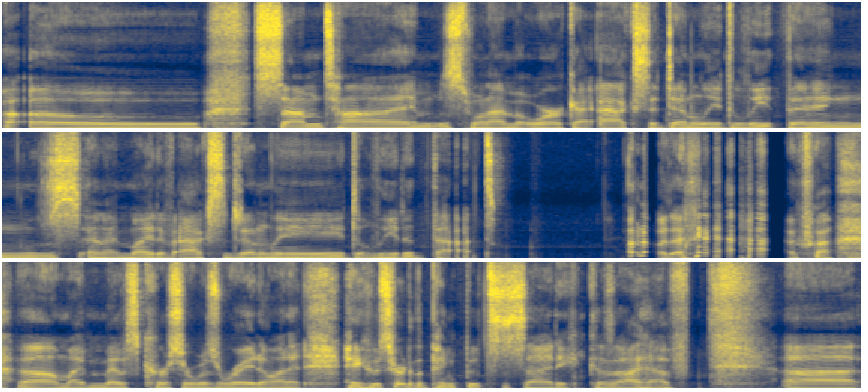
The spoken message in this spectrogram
Uh oh. Sometimes when I'm at work, I accidentally delete things, and I might have accidentally deleted that. Oh no! oh, my mouse cursor was right on it. Hey, who's heard of the Pink Boots Society? Because I have. Uh,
